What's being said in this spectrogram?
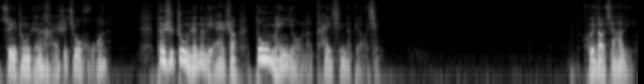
最终人还是救活了，但是众人的脸上都没有了开心的表情。回到家里，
